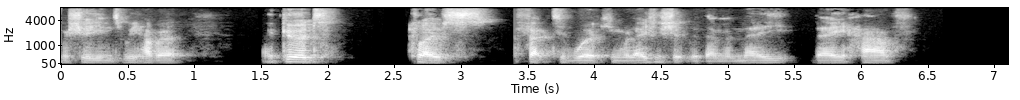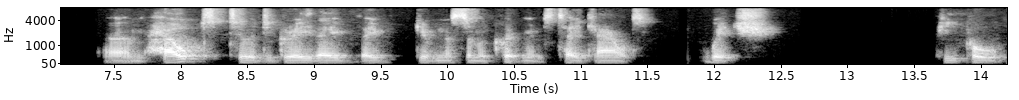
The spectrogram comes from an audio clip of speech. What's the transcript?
machines we have a, a good close effective working relationship with them and they they have um, helped to a degree. They've they've given us some equipment to take out, which people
